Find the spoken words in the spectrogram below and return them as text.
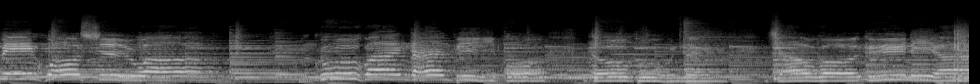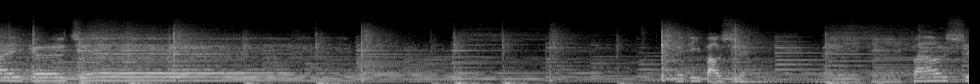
命或失望，苦患难逼迫。都不能叫我与你爱隔绝。每滴宝血，每滴宝血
